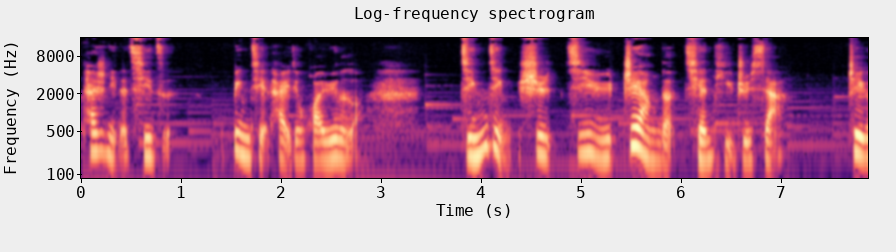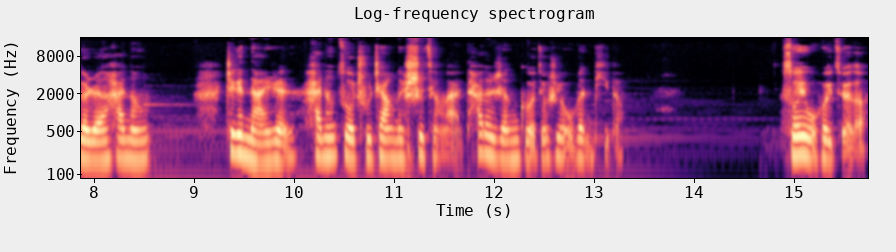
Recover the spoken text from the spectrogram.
她是你的妻子，并且她已经怀孕了。仅仅是基于这样的前提之下，这个人还能，这个男人还能做出这样的事情来，他的人格就是有问题的。所以我会觉得，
